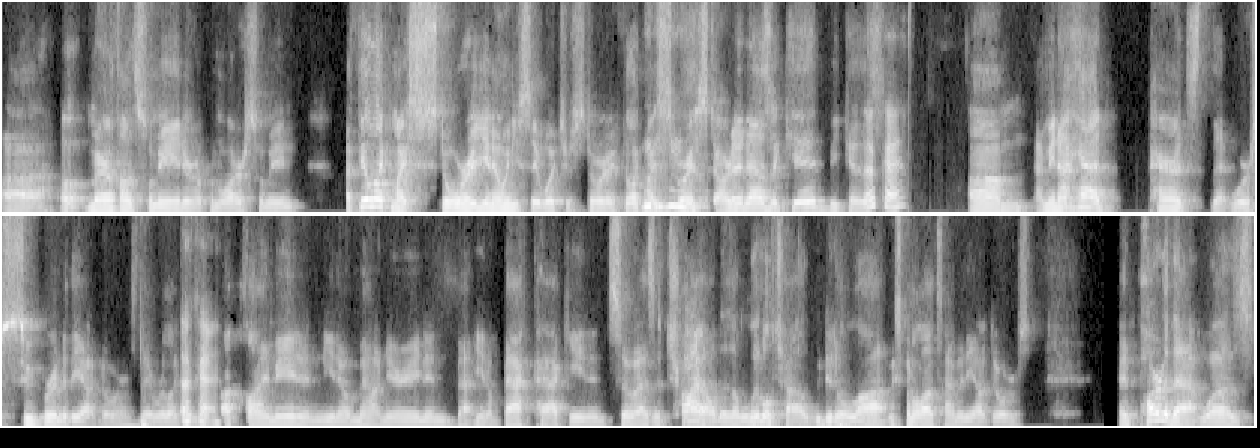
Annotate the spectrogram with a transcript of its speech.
uh, oh, marathon swimming or open water swimming, I feel like my story, you know, when you say what's your story, I feel like my story started as a kid because, okay. Um, I mean, I had parents that were super into the outdoors. They were like okay. rock climbing and you know mountaineering and you know backpacking. And so as a child, as a little child, we did a lot. We spent a lot of time in the outdoors, and part of that was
